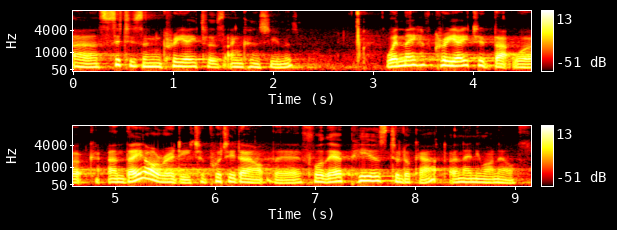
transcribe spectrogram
uh, citizen creators and consumers, when they have created that work and they are ready to put it out there for their peers to look at and anyone else,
